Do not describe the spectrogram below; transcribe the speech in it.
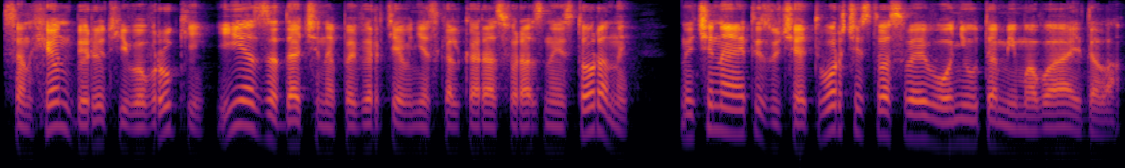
Санхён берет его в руки и, озадаченно повертев несколько раз в разные стороны, начинает изучать творчество своего неутомимого айдола.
